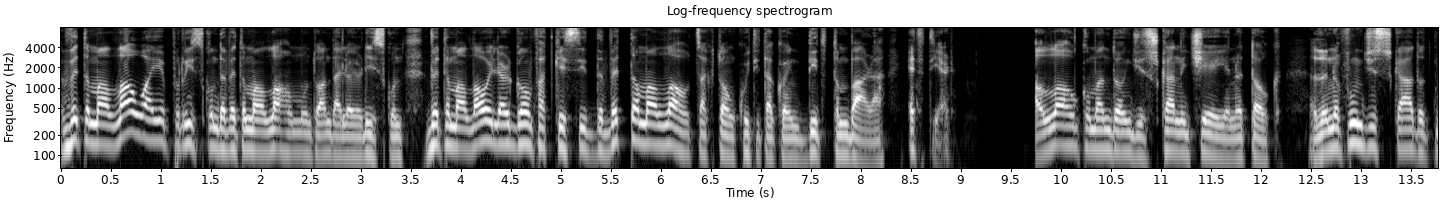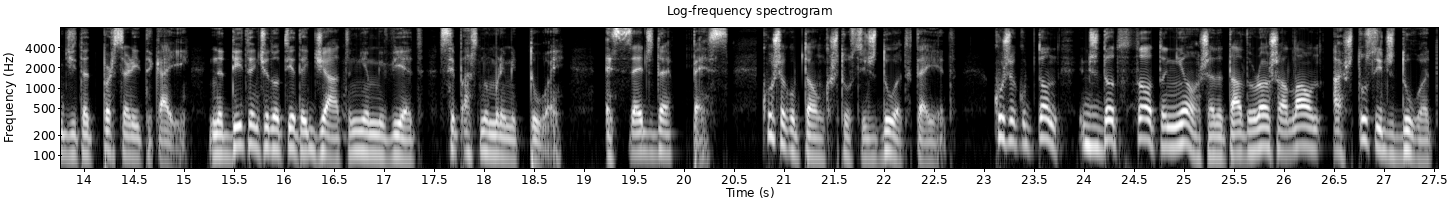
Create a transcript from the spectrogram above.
Vetëm Allahu e jep rrizkun dhe vetëm Allahu mund t'ua ndalojë rrizkun. Vetëm Allahu i largon fatkeqësitë dhe vetëm Allahu cakton kujt i takojnë ditë të mbara e të tjerë. Allahu komandon gjithçka në qiej e në tokë dhe në fund gjithçka do të ngjitet përsëri tek Ai, në ditën që do të jetë e gjatë një mijë vjet sipas numërimit tuaj. Es-Sexhde 5. Kush e kupton kështu siç duhet këtë ajet? Kush e kupton ç'do të thotë të njohësh edhe të adhurosh Allahun ashtu siç duhet,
